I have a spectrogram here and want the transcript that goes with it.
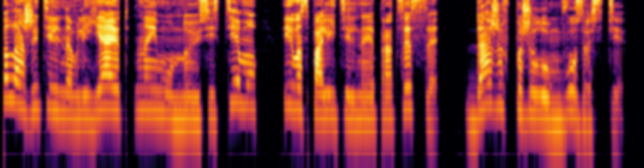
положительно влияют на иммунную систему и воспалительные процессы даже в пожилом возрасте.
